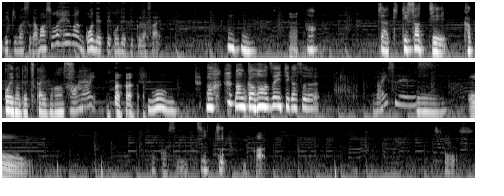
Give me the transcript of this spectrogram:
できますが、まあ、その辺はごねてごねてくださいうんうん。うんじゃあ、危機察知、かっこいいので使います。はーい うん。なんかまずい気がする。ナイスです、うん。おー。成功数1 1。いいか。そうっすね。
